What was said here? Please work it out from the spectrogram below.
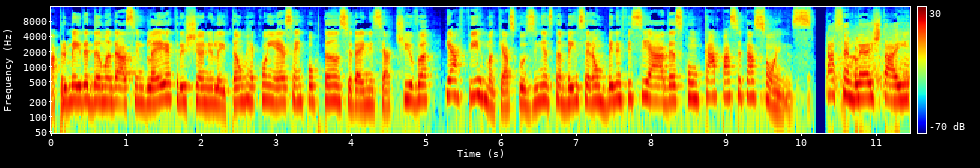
A primeira-dama da Assembleia, Cristiane Leitão, reconhece a importância da iniciativa e afirma que as cozinhas também serão beneficiadas com capacitações. A Assembleia está aí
